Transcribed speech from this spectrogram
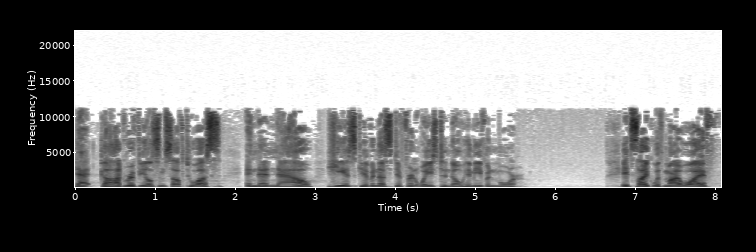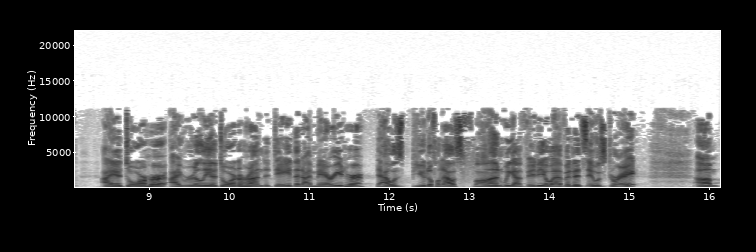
that God reveals himself to us and then now he has given us different ways to know him even more. It's like with my wife. I adore her. I really adored her on the day that I married her. That was beautiful. That was fun. We got video evidence. It was great. Um,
